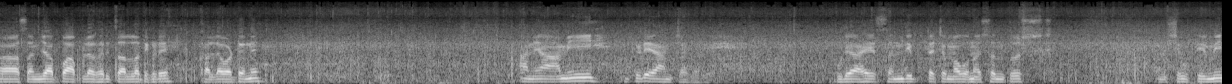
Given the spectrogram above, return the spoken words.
संजय आप्पा आपल्या घरी चालला तिकडे खाल्ल्या वाटेने. आणि आम्ही इकडे आमच्या घरी. पुढे आहे संदीप त्याच्या मागून संतोष आणि शेवटी मी.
